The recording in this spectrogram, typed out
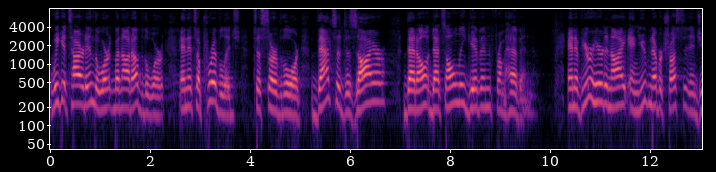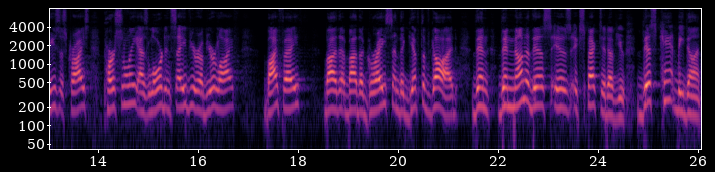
We get tired in the work, but not of the work. And it's a privilege to serve the Lord. That's a desire that, that's only given from heaven. And if you're here tonight and you've never trusted in Jesus Christ personally as Lord and Savior of your life, by faith, by the, by the grace and the gift of God, then, then none of this is expected of you. This can't be done.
